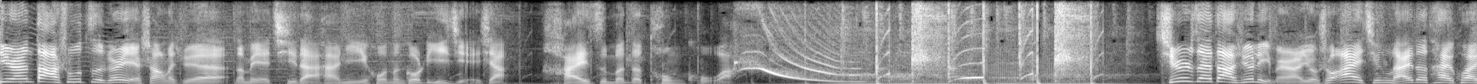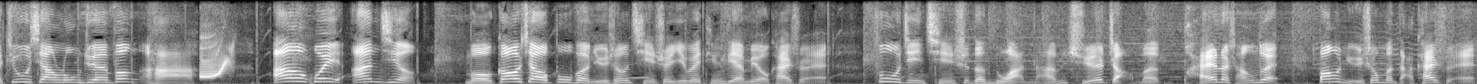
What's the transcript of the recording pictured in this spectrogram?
既然大叔自个儿也上了学，那么也期待哈你以后能够理解一下孩子们的痛苦啊。其实，在大学里面啊，有时候爱情来得太快，就像龙卷风啊。安徽安庆某高校部分女生寝室因为停电没有开水，附近寝室的暖男学长们排了长队帮女生们打开水，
